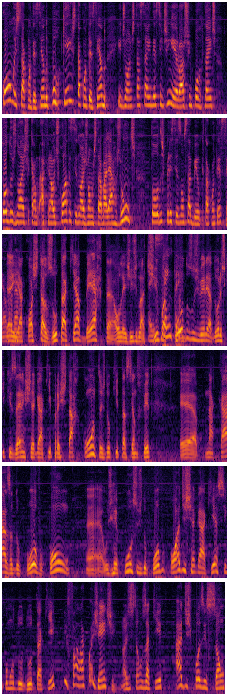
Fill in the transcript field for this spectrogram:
como está acontecendo, por que está acontecendo e de onde está saindo esse dinheiro. Eu acho importante todos nós ficar, afinal de contas, se nós vamos trabalhar juntos, todos precisam saber o que está acontecendo. É, né? e a Costa Azul está aqui aberta ao Legislativo, É, a todos os vereadores que quiserem chegar aqui prestar contas do que está sendo feito é, na casa do povo, com é, os recursos do povo, pode chegar aqui, assim como o Dudu está aqui, e falar com a gente. Nós estamos aqui à disposição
